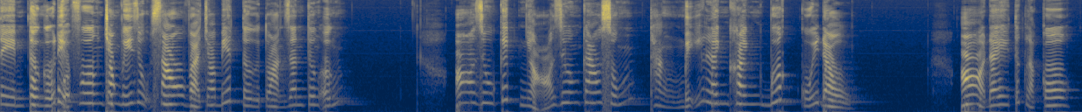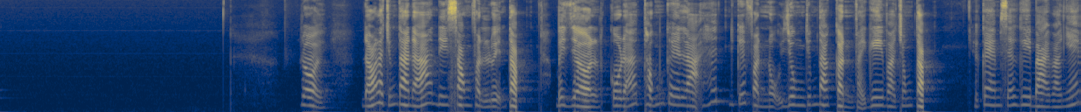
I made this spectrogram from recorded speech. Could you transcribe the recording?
Tìm từ ngữ địa phương trong ví dụ sau và cho biết từ toàn dân tương ứng. O du kích nhỏ dương cao súng thằng mỹ lênh khênh bước cúi đầu o ở đây tức là cô. Rồi, đó là chúng ta đã đi xong phần luyện tập. Bây giờ cô đã thống kê lại hết cái phần nội dung chúng ta cần phải ghi vào trong tập. Thì các em sẽ ghi bài vào nhé.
